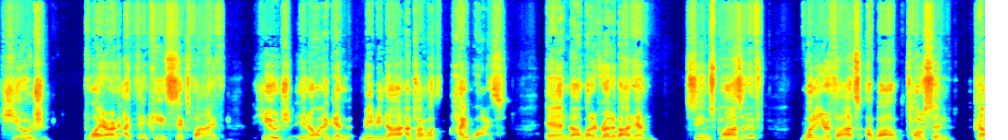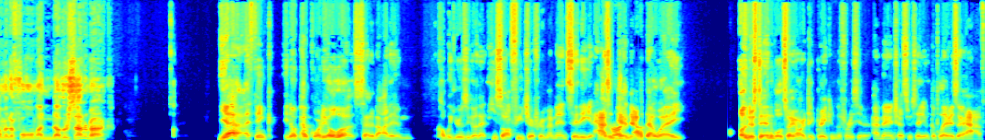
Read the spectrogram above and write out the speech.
Huge player. I mean, I think he's six five huge. You know, again, maybe not. I'm talking about height wise. And uh, what I've read about him seems positive. What are your thoughts about Tosin coming to form another center back? Yeah, I think you know Pep Guardiola said about him couple years ago that he saw a future for him at Man City. It hasn't right. panned out that way. Understandable. It's very hard to break into the first team at Manchester City with the players they have.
